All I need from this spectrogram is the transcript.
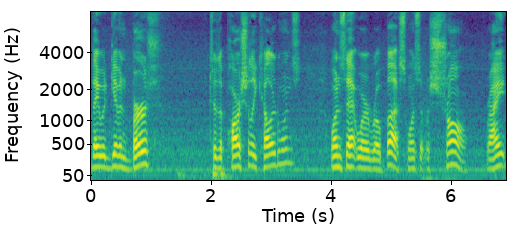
they would given birth to the partially colored ones, ones that were robust, ones that were strong, right?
